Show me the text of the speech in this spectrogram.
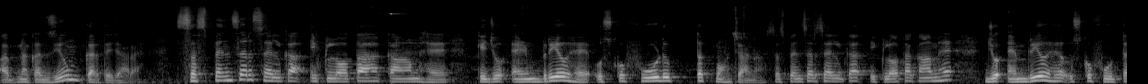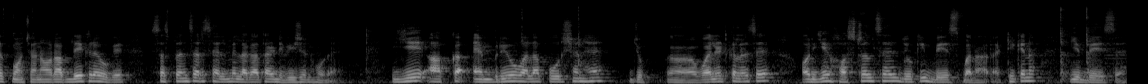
अपना कंज्यूम करते जा रहा है। सस्पेंसर सेल का इकलौता काम है कि जो एम्ब्रियो है, उसको फ़ूड तक पहुंचाना। सस्पेंसर सेल का इकलौता काम है, जो एम्ब्रियो है, उसको फ़ूड तक पहुंचाना। और आप देख रहे होगे सस्पेंसर सेल में लगातार डिवीज़न हो रहा है। ये आपका एम्ब्रियो वाला पोर्शन है। जो वायलेट कलर से और ये हॉस्टल सेल जो कि बेस बना रहा है, ठीक है ना? ये बेस है।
